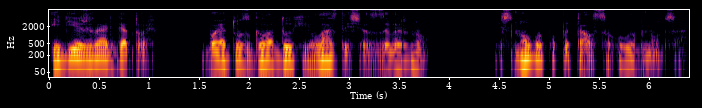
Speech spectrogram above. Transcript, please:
«Иди жрать готовь, бо я тут с голодухи ласты сейчас заверну». И снова попытался улыбнуться.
